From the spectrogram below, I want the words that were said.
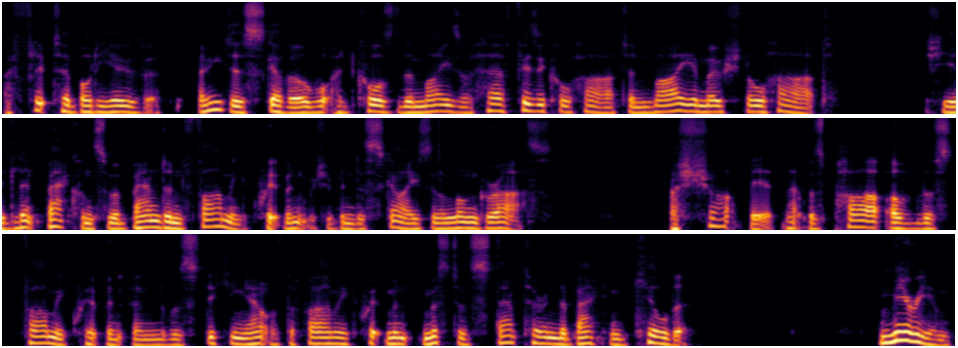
I flipped her body over, only to discover what had caused the demise of her physical heart and my emotional heart. She had leant back on some abandoned farming equipment which had been disguised in the long grass. A sharp bit that was part of the farm equipment and was sticking out of the farm equipment must have stabbed her in the back and killed her. Miriam!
